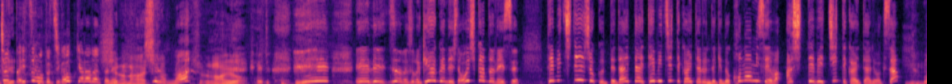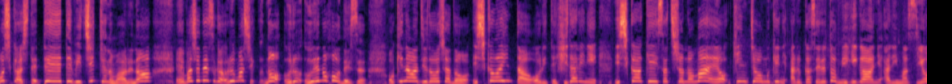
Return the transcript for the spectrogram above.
ちょっといつもと違うキャラだったね。知らない？知らない？知らないよ。えー、えーでそのその900円でした美味しかったです。手びち定食って大体手びちって書いてあるんだけどこの店は足手びちって書いてあるわけさ、うん。もしかして手手びちっていうのもあるな、えー場所ですがうるま市のうる上の方です。沖縄自動車道石川インターを降りて左に石川警察署の前を緊張向けに歩かせると右側にありますよ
